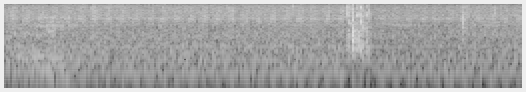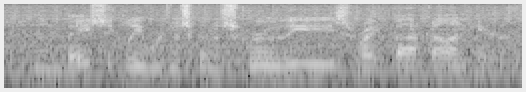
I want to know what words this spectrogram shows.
Okay. And basically we're just going to screw these right back on here.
